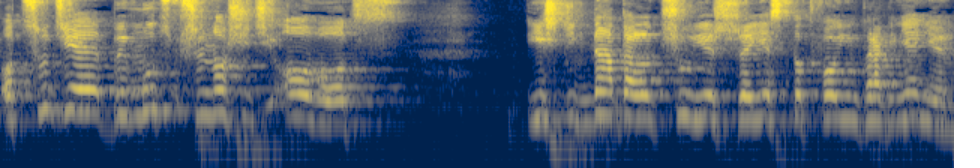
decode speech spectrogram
O cudzie, by móc przynosić owoc. Jeśli nadal czujesz, że jest to Twoim pragnieniem,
